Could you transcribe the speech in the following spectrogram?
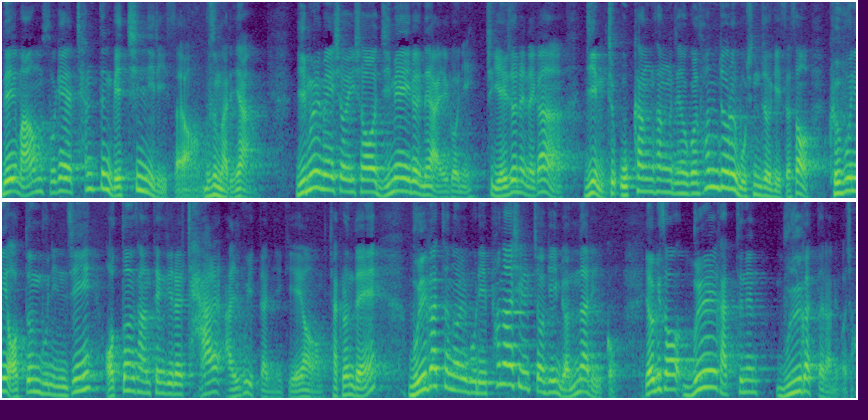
내 마음속에 잔뜩 맺힌 일이 있어요. 무슨 말이냐? 님을 매셔이셔 님의 일을 내 알거니 즉 예전에 내가 님 즉 옥황상제 혹은 선조를 모신 적이 있어서 그분이 어떤 분인지 어떤 상태인지를 잘 알고 있다는 얘기예요 자 그런데 물 같은 얼굴이 편하실 적이 몇 날이 있고 여기서 물 같은은 물 같다라는 거죠.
